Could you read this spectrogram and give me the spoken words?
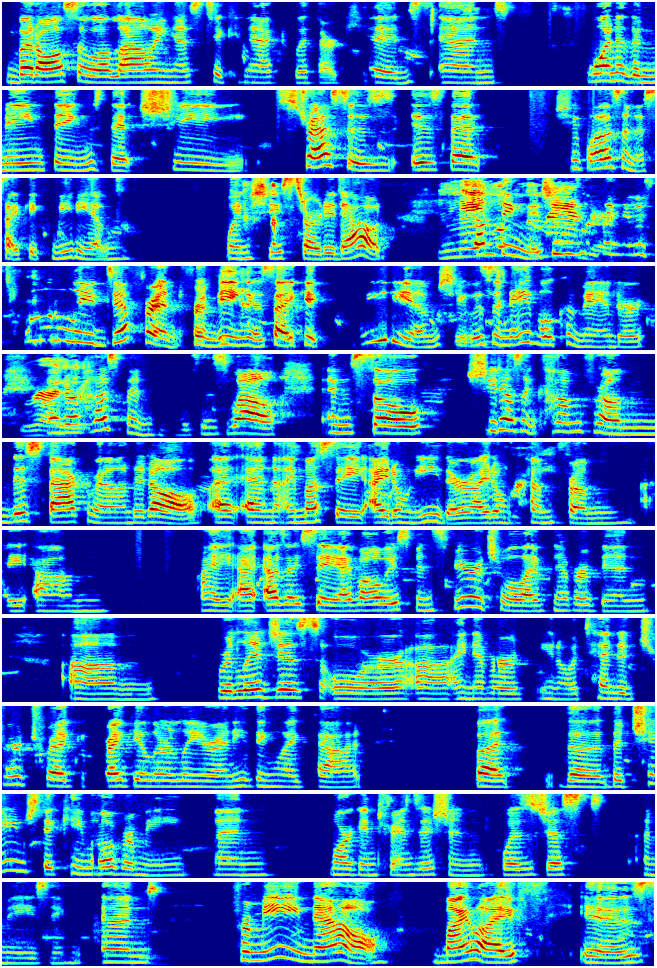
but also allowing us to connect with our kids. And one of the main things that she stresses is that she wasn't a psychic medium when she started out. Something that she was something that was totally different from being a psychic medium. She was a naval commander, right. and her husband was as well. And so she doesn't come from this background at all. Uh, and I must say, I don't either. I don't come from. I, um, I, I, as I say, I've always been spiritual. I've never been um, religious or uh, I never, you know, attended church reg- regularly or anything like that. But the the change that came over me when Morgan transitioned was just amazing. And for me now, my life is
